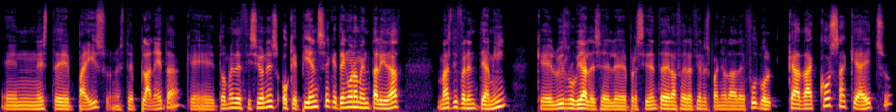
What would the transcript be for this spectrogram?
en este país, en este planeta, que tome decisiones o que piense que tenga una mentalidad más diferente a mí que Luis Rubiales, el eh, presidente de la Federación Española de Fútbol. Cada cosa que ha hecho,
